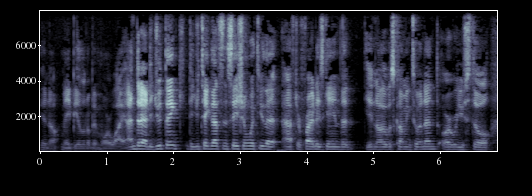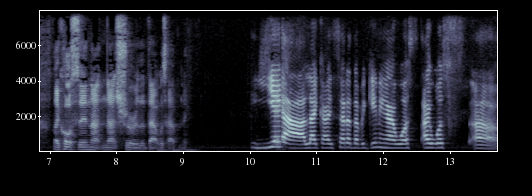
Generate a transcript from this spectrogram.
you know, maybe a little bit more why. Andrea, did you think, did you take that sensation with you that after Friday's game that you know it was coming to an end, or were you still like Jose, not not sure that that was happening? Yeah, like I said at the beginning, I was I was uh,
